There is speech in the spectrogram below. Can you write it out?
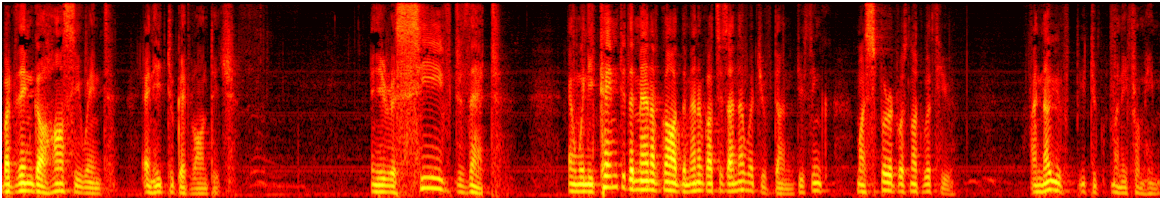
But then Gehazi went and he took advantage. And he received that. And when he came to the man of God, the man of God says, I know what you've done. Do you think my spirit was not with you? I know you took money from him.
